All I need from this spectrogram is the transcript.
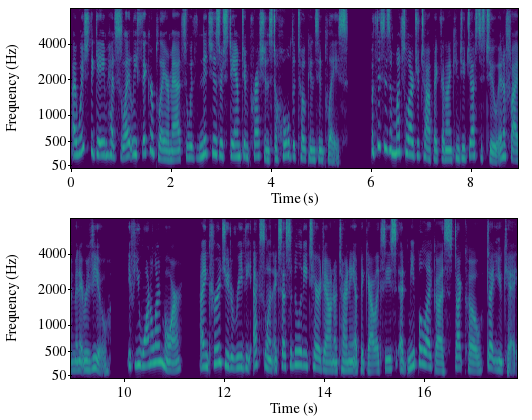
I wish the game had slightly thicker player mats with niches or stamped impressions to hold the tokens in place. But this is a much larger topic than I can do justice to in a 5 minute review. If you want to learn more, I encourage you to read the excellent accessibility teardown of Tiny Epic Galaxies at meeplelikeus.co.uk.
